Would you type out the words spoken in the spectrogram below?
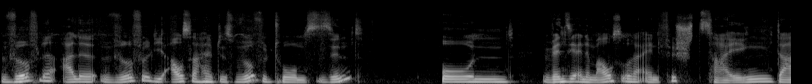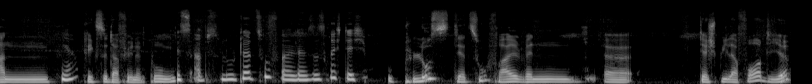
Würfle alle Würfel, die außerhalb des Würfelturms sind und wenn sie eine Maus oder einen Fisch zeigen, dann Ja. kriegst du dafür einen Punkt. ist absoluter Zufall, das ist richtig. Plus der Zufall, wenn äh, der Spieler vor dir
